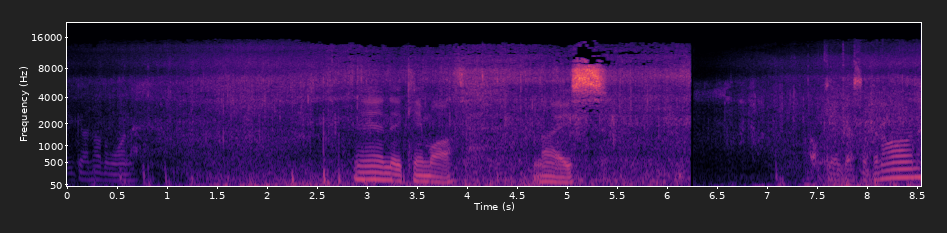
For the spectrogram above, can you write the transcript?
we got another one, and it came off. Nice. Okay, got something on.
